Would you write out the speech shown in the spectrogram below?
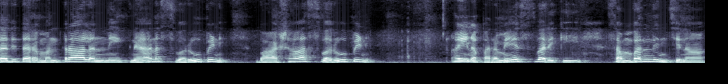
తదితర మంత్రాలన్నీ జ్ఞానస్వరూపిణి భాషాస్వరూపిణి. అయిన పరమేశ్వరికి సంబంధించిన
